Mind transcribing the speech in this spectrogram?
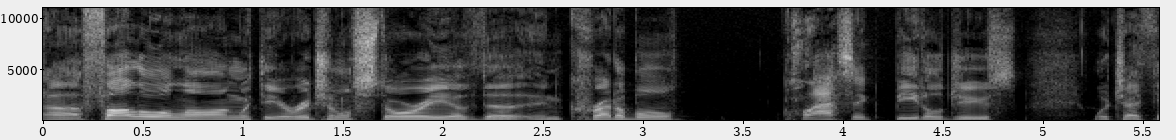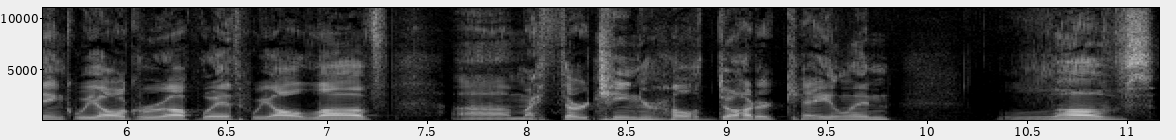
uh, follow along with the original story of the incredible classic Beetlejuice, which I think we all grew up with, we all love. Uh, my 13 year old daughter Kaylin loves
